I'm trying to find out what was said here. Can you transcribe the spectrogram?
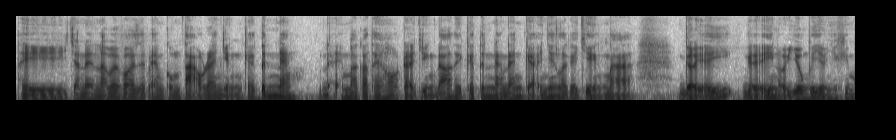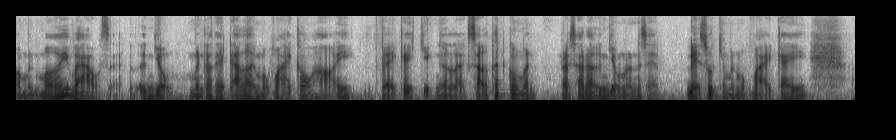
Thì cho nên là với Voice em cũng tạo ra những cái tính năng để mà có thể hỗ trợ chuyện đó. Thì cái tính năng đáng kể nhất là cái chuyện mà gợi ý gợi ý nội dung. Ví dụ như khi mà mình mới vào ứng dụng mình có thể trả lời một vài câu hỏi về cái chuyện là sở thích của mình. Rồi sau đó ứng dụng đó nó sẽ đề xuất cho mình một vài cái uh,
